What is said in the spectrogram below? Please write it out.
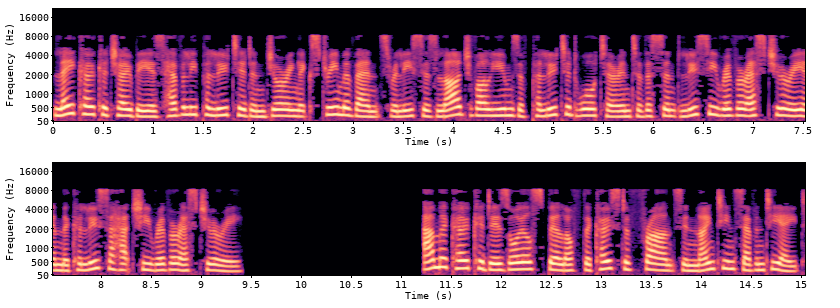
Lake Okeechobee is heavily polluted and during extreme events releases large volumes of polluted water into the St. Lucie River estuary and the Caloosahatchee River estuary. Amoco Cadiz oil spill off the coast of France in 1978.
